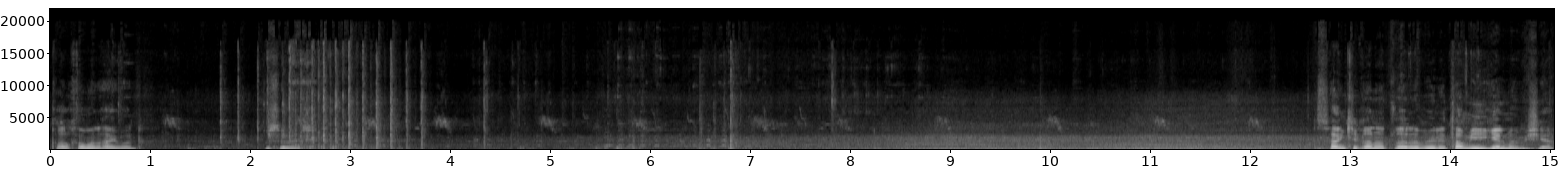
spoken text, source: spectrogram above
Kalkamadı hayvan. Bu sefer. Sanki kanatları böyle tam iyi gelmemiş ya.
